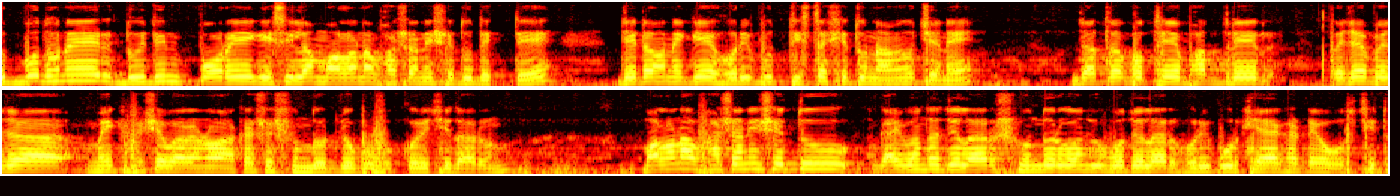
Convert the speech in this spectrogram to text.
উদ্বোধনের দুই দিন পরে গেছিলাম মাওলানা ভাসানী সেতু দেখতে, যেটা অনেকে হরিপুর তিস্তা সেতু নামেও চেনে। যাত্রাপথে ভাদ্রের পেঁজা পেঁজা মেঘ ভেসে বেড়ানো আকাশের সৌন্দর্য উপভোগ করেছি দারুণ। মাওলানা ভাসানী সেতু গাইবান্ধা জেলার সুন্দরগঞ্জ উপজেলার হরিপুর খেয়াঘাটে অবস্থিত।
